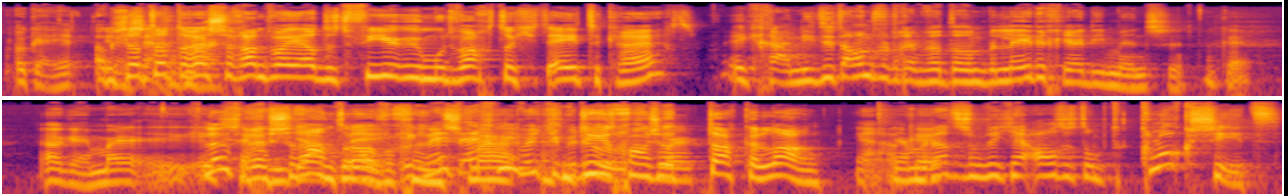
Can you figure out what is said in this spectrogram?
Oké, oké, is dat het dat maar. restaurant waar je altijd vier uur moet wachten tot je het eten krijgt? Ik ga niet het antwoord geven, want dan beledig jij die mensen. Oké. Oké, maar ik Leuk zeg niet restaurant ja, nee. overigens. Ik weet echt maar niet wat je het bedoelt. duurt gewoon zo takken lang. Ja, Ja, maar dat is omdat jij altijd op de klok zit.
